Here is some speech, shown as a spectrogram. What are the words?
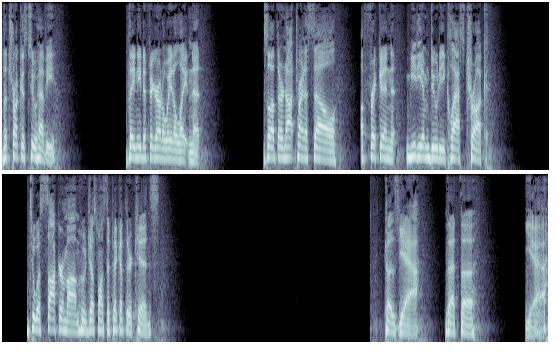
the truck is too heavy. They need to figure out a way to lighten it so that they're not trying to sell a freaking medium duty class truck to a soccer mom who just wants to pick up their kids. Cause yeah, that uh yeah.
